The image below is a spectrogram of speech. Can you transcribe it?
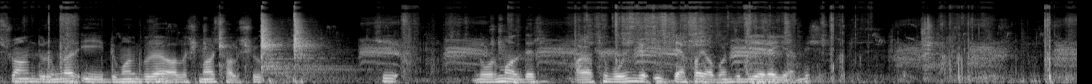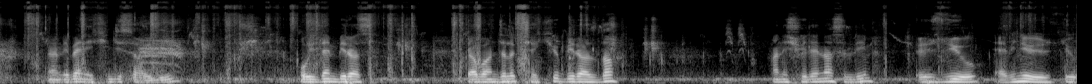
Şu an durumlar iyi. Duman buraya alışmaya çalışıyor. Ki normaldir. Hayatı boyunca ilk defa yabancı bir yere gelmiş. Yani ben ikinci sahibiyim. O yüzden biraz yabancılık çekiyor. Biraz da hani şöyle nasıl diyeyim özlüyor. Evini özlüyor.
